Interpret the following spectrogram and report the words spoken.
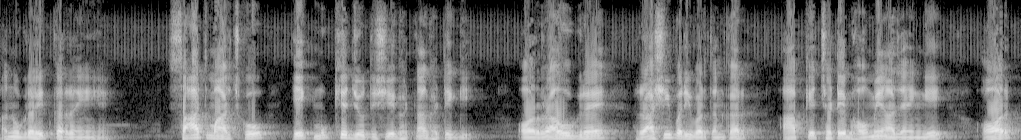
अनुग्रहित कर रहे हैं। 7 मार्च को एक मुख्य ज्योतिषीय घटना घटेगी और राहु ग्रह राशि परिवर्तन कर आपके छठे भाव में आ जाएँगे और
